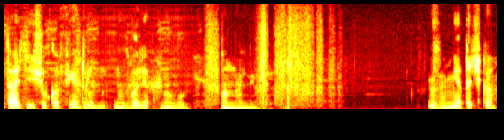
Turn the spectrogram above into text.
Кстати, еще кафедру назвали аналой. Анальный. блядь. Заметочка.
